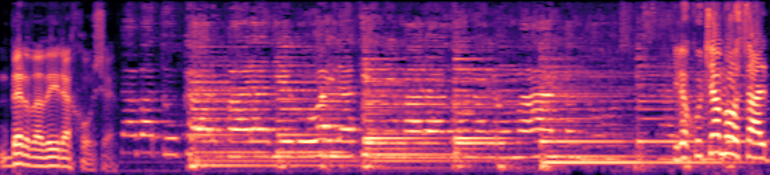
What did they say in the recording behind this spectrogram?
verdadera joya. Y lo escuchamos al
